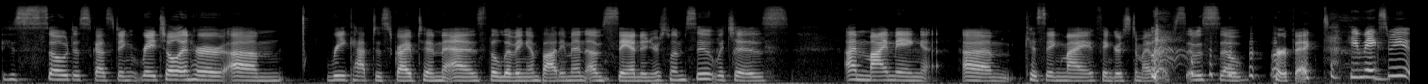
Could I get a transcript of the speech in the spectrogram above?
He's so disgusting. Rachel and her um, recap described him as the living embodiment of sand in your swimsuit, which is I'm miming um, kissing my fingers to my lips. It was so perfect. He makes me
